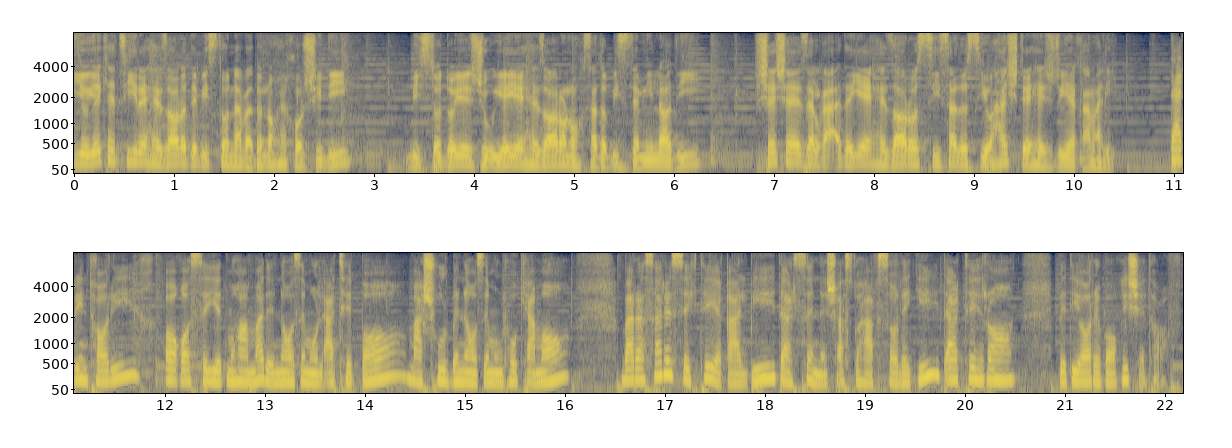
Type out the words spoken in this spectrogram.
31 تیر 1299 خورشیدی 22 ژوئیه 1920 میلادی 6 ذوالقعده 1338 هجری قمری. در این تاریخ آقا سید محمد نازم العتبا مشهور به نازم الحکما بر اثر سکته قلبی در سن 67 سالگی در تهران به دیار باقی شتافت.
